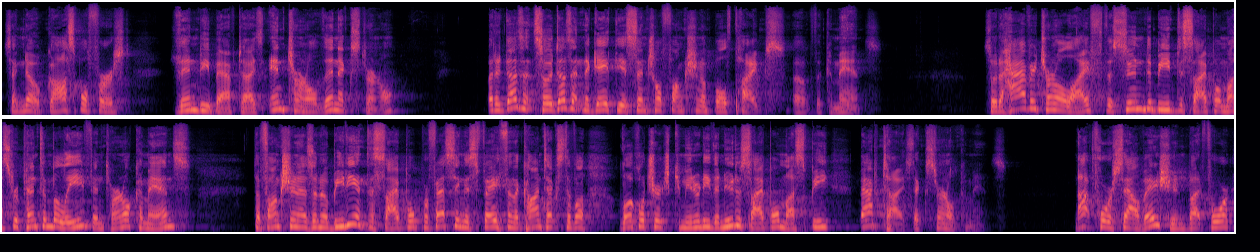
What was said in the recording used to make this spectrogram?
saying, no, gospel first, then be baptized, internal, then external. But it doesn't, so it doesn't negate the essential function of both types of the commands. So to have eternal life, the soon to be disciple must repent and believe, internal commands, to function as an obedient disciple, professing his faith in the context of a local church community, the new disciple must be baptized, external commands. Not for salvation, but for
